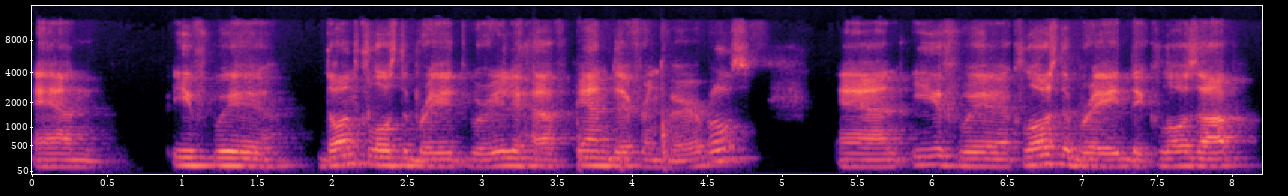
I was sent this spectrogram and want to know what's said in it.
And if we don't close the braid, we really have n different variables. And if we close the braid, they close up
